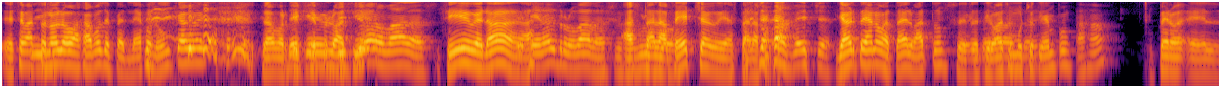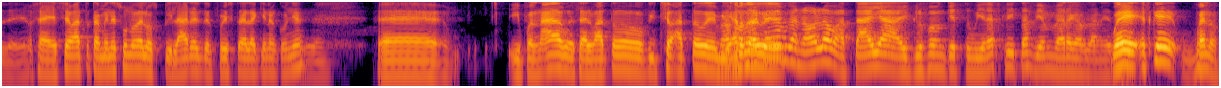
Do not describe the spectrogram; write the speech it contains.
ese vato no lo bajamos de pendejo nunca, güey. O sea, porque De que siempre lo hacía. robadas. Sí, güey, no. a- Eran robadas. Hasta la fecha, güey, hasta la Hasta la fecha. Ya ahorita ya no batalla el vato, se Ahorita retiró no hace mucho tiempo. Ajá. Pero, el, o sea, ese vato también es uno de los pilares del freestyle aquí en Acuña. Eh, y pues nada, güey, o sea, el vato, pinche vato, güey, Me mierda, mierda, que güey. hayas ganado la batalla, incluso aunque tuviera escritas bien verga, planeta. Güey, es que, bueno,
